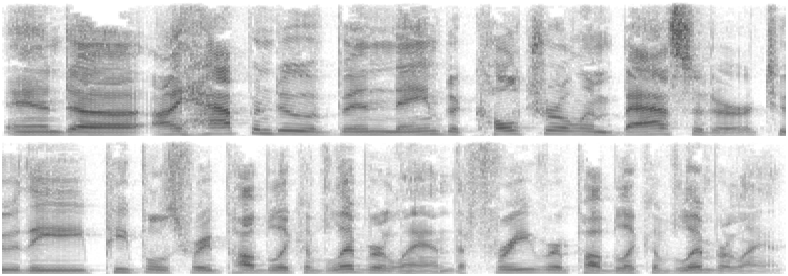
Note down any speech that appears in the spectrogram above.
And uh, I happen to have been named a cultural ambassador to the People's Republic of Liberland, the Free Republic of Liberland.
